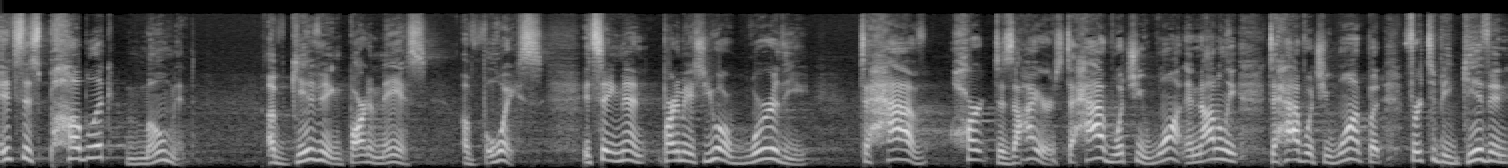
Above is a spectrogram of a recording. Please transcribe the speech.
It's this public moment of giving Bartimaeus a voice. It's saying, man, Bartimaeus, you are worthy to have heart desires, to have what you want, and not only to have what you want, but for it to be given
